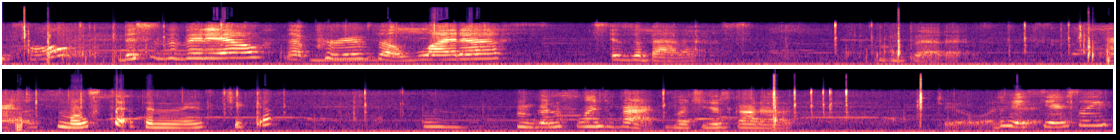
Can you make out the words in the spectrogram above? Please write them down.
it pop? This is the video that proves that Laida is a badass. I'm badass. Alright, let's Most definitely, chica. Mm. I'm gonna flinch back, but you just gotta deal with Okay, it. seriously,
